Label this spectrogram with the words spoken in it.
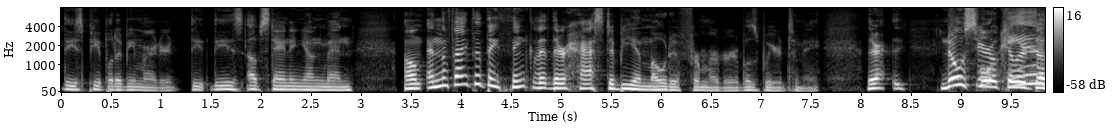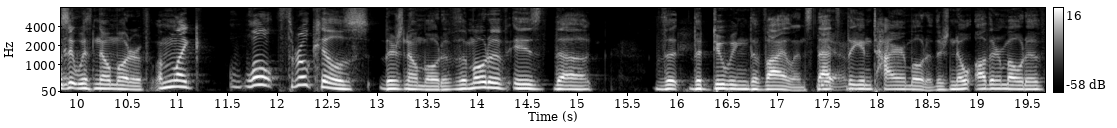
these people to be murdered, the, these upstanding young men, um, and the fact that they think that there has to be a motive for murder was weird to me. There, no serial Well, killer and- does it with no motive. I'm like, well, thrill kills. There's no motive. The motive is the the the doing the violence. That's Yeah. the entire motive. There's no other motive.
